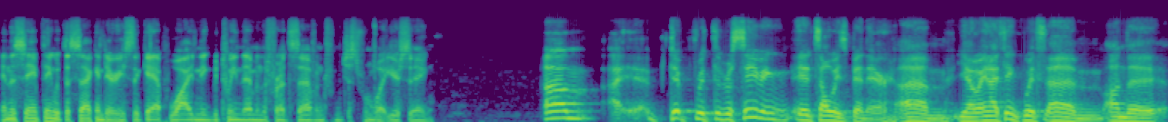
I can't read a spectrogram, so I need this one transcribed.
And the same thing with the secondary, is the gap widening between them and the front seven from just from what you're seeing? Um, I, with the receiving, it's always been there. Um, you know, and I think with um, on the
